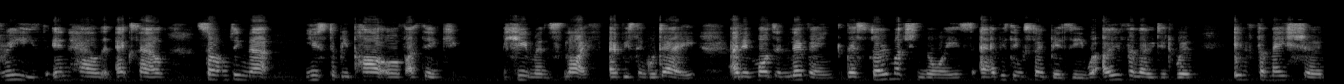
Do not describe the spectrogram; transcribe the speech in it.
breathe, inhale and exhale, something that used to be part of, I think, humans' life every single day. And in modern living, there's so much noise, everything's so busy, we're overloaded with information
